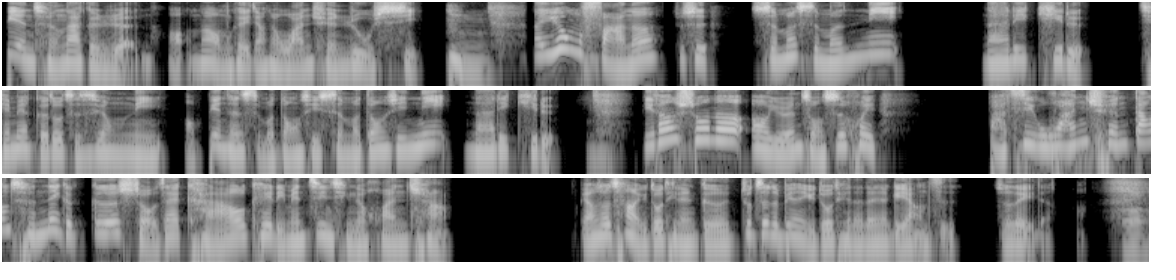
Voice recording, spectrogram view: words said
变成那个人。好、那我们可以讲成完全入戏。嗯 那用法呢，就是什么什么你哪里 kill，前面格助词是用你哦，变成什么东西，什么东西你哪里 kill。嗯比方说呢，哦，有人总是会把自己完全当成那个歌手，在卡拉 OK 里面尽情的欢唱。比方说唱宇多田的歌，就真的变成宇多田的那个样子之类的。哦嗯，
